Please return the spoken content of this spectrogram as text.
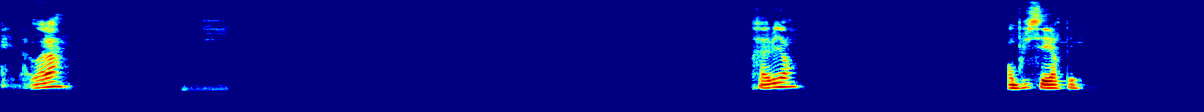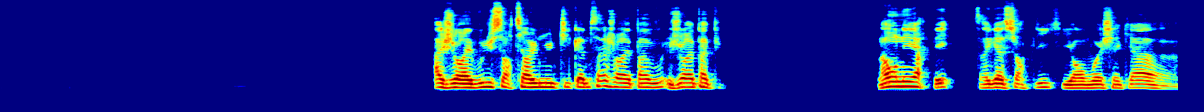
Et ben voilà. Très bien. En plus, c'est RP. Ah, j'aurais voulu sortir une multi comme ça, j'aurais pas, j'aurais pas pu. Là, on est RP. Saga Surpli qui envoie Shaka euh,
